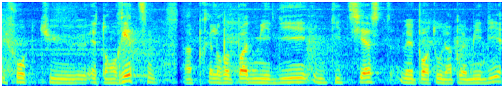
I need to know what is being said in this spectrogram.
Il faut que tu aies ton rythme. Après le repas de midi, une petite sieste, mais pas tout l'après-midi.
